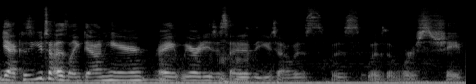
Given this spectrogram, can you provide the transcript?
Yeah, because Utah is like down here, right? We already decided Mm-hmm. that Utah was was was a worse shape.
